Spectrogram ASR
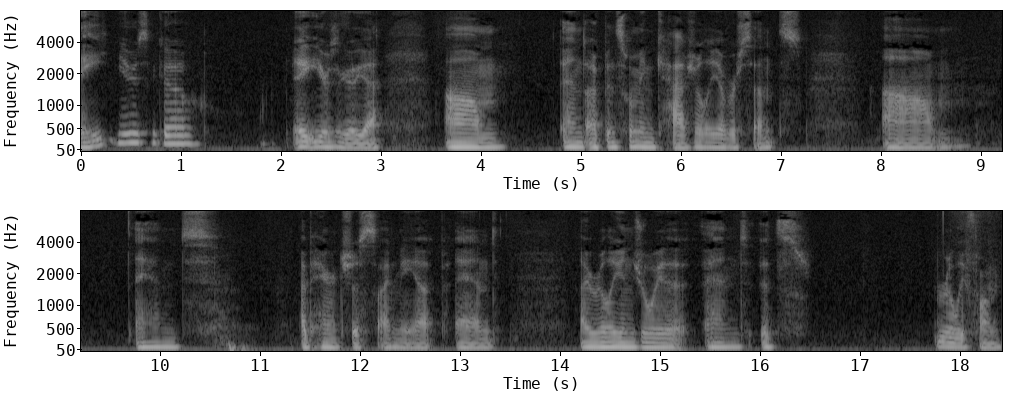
eight years ago. Eight years ago, yeah. Um, and I've been swimming casually ever since. Um, and my parents just signed me up, and I really enjoyed it, and it's really fun.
